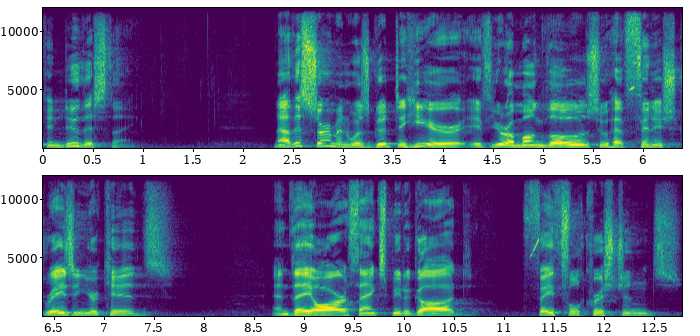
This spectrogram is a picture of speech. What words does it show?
can do this thing. Now this sermon was good to hear if you're among those who have finished raising your kids and they are, thanks be to God, faithful Christians,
